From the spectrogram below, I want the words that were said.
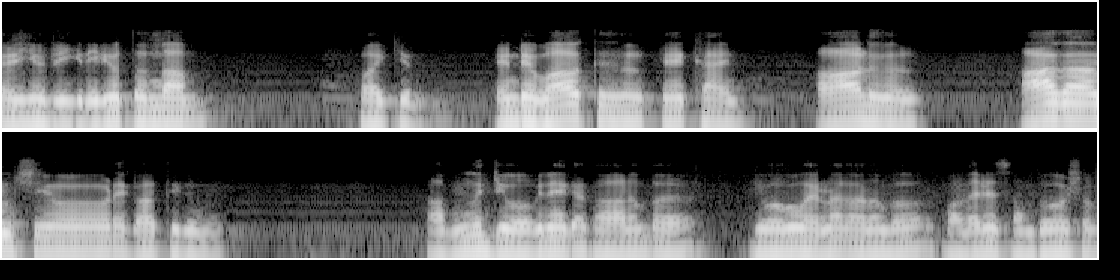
കഴിഞ്ഞുകൊണ്ടിരിക്കുന്നു. ഇരുപത്തൊന്നാം വാക്യം. എന്റെ വാക്കുകൾ കേൾക്കാൻ ആളുകൾ ആകാംക്ഷയോടെ കാത്തിരുന്നു. അന്ന് ജോബിനെയൊക്കെ കാണുമ്പോൾ ജോബ് വരണ കാണുമ്പോൾ വളരെ സന്തോഷം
